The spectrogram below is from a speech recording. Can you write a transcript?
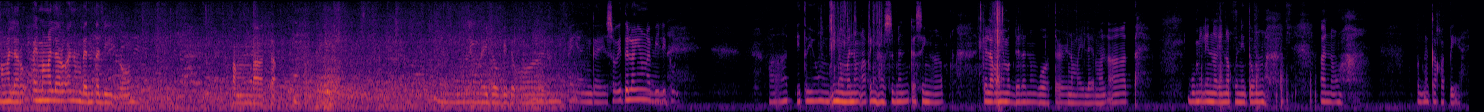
Mga laro, ay mga laruan ang benta dito. Pangbata. Mm, may doggy doon. Ayan guys. So ito lang yung nabili ko. At ito yung inuman ng aking husband kasi nga kailangan niya magdala ng water na may lemon at bumili na rin ako nitong ano pag nagkakape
